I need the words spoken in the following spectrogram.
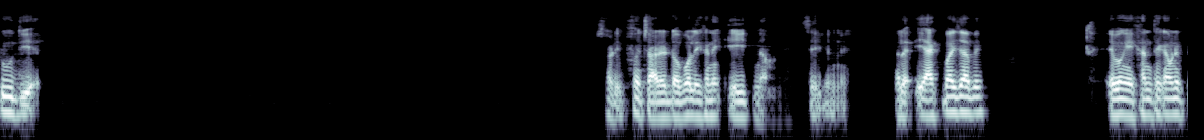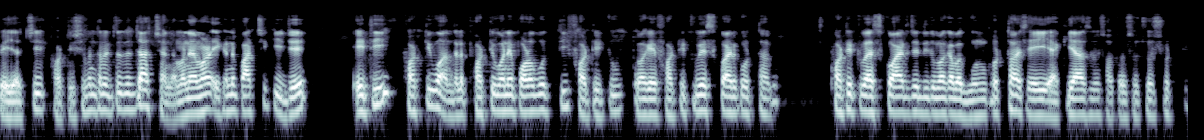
টু দিয়ে। সরি চারের ডবল এখানে এইট নামবে, সেই জন্য। তাহলে এক বাই যাবে। এবং এখান থেকে আমি পেয়ে যাচ্ছি ফর্টি সেভেন তাহলে এটা তো যাচ্ছে না। মানে আমার এখানে পাচ্ছি কি যে, এটি ফর্টি ওয়ান তাহলে ফর্টি ওয়ানের পরবর্তী ফর্টি টু তোমাকে ফর্টি টু স্কোয়ার করতে হবে। ফর্টি টু স্কোয়ার যদি তোমাকে আবার গুণ করতে হয়, সেই একই আসবে সতেরোশো চৌষট্টি,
